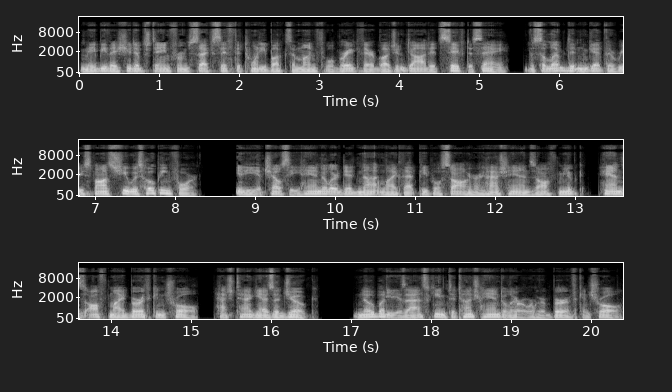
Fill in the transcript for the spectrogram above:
maybe they should abstain from sex if the 20 bucks a month will break their budget. It's safe to say, the celeb didn't get the response she was hoping for. Idiot Chelsea Handler did not like that people saw her hash hands off MUBK, hands off my birth control, hashtag as a joke. Nobody is asking to touch Handler or her birth control.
